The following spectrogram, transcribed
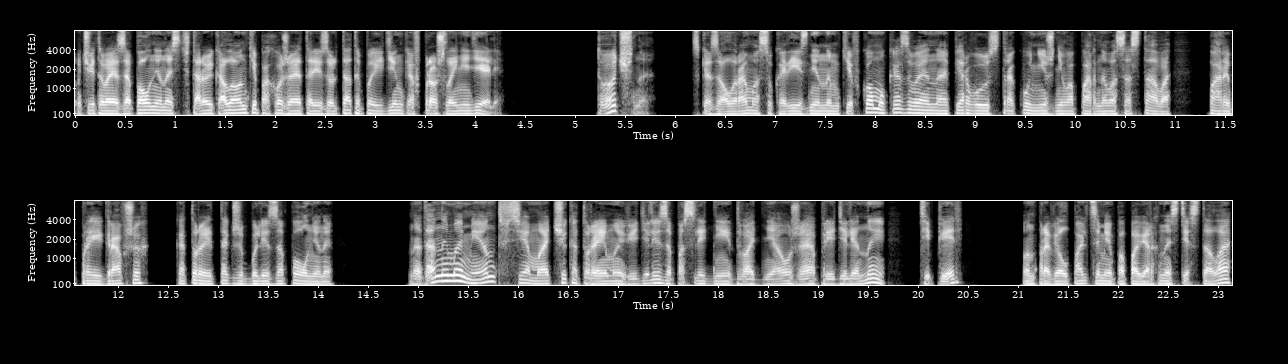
Учитывая заполненность второй колонки, похоже, это результаты поединка в прошлой неделе. «Точно?» — сказал Рама с укоризненным кивком, указывая на первую строку нижнего парного состава, пары проигравших, которые также были заполнены. «На данный момент все матчи, которые мы видели за последние два дня, уже определены. Теперь...» Он провел пальцами по поверхности стола,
